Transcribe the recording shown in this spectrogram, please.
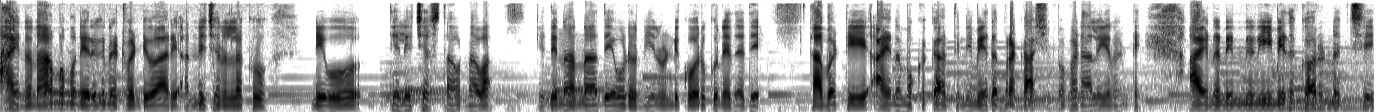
ఆయన నామము నెరిగినటువంటి వారి అన్ని జనులకు నీవు తెలియచేస్తా ఉన్నావా? ఇది నాన్న దేవుడు నీ నుండి కోరుకునేది అదే. కాబట్టి ఆయన ముఖకాంతి నీ మీద ప్రకాశింపబడాలి అని అంటే ఆయన నిన్ను నీ మీద కరుణొచ్చి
